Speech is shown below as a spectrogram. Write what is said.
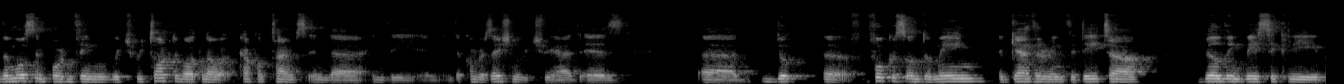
the most important thing, which we talked about now a couple of times in the in the in, in the conversation which we had, is uh, do, uh, focus on domain, gathering the data, building basically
